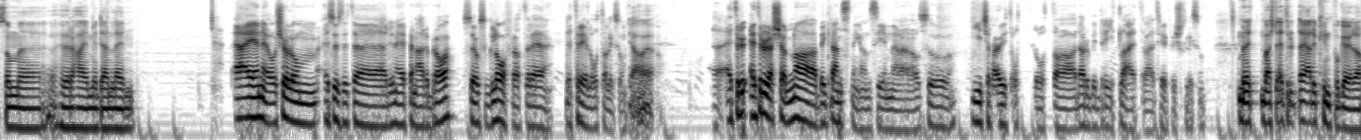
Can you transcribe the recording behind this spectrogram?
som uh, hører hjemme i den lanen. Jeg er enig, og selv om jeg syns denne EP-en er bra, så er jeg også glad for at det er, det er tre låter, liksom. Ja, ja. Eh, Jeg tror, jeg tror de skjønner begrensningene sine, og så gir ikke de ut åtte låter der du blir dritlei etter de tre første, liksom. Men det verste, jeg tror de gjør det kun på gøy, da.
